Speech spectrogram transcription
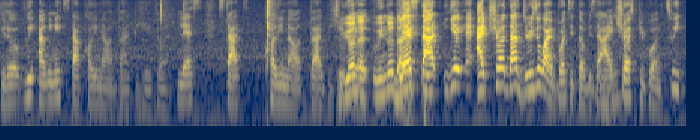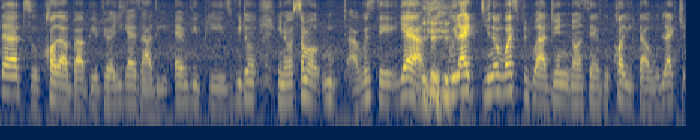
You know, we and we need to start calling out bad behavior. Let's start calling out bad To behavior. be honest, we know that Let's start. Yeah, I trust that. The reason why I brought it up is that I Mhm. trust people on Twitter to call out bad behavior. You guys are the MVPs. We don't, you know, some of I won't say. Yeah, we, we like, you know, once people are doing nonsense, we call it out. We like to,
